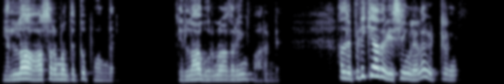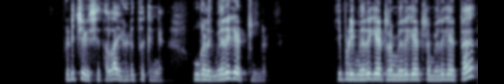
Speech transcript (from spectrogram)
எல்லா ஆசிரமத்துக்கும் போங்க. எல்லா குருநாதரையும் பாருங்க. அதில் பிடிக்காத விஷயங்களெல்லாம் விட்டுருங்க. பிடிச்ச விஷயத்தெல்லாம் எடுத்துக்கங்க. உங்களை மெருகேற்றுங்கள். இப்படி மெருகேற்ற, மெருகேற்ற, மெருகேற்ற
